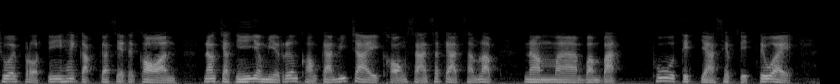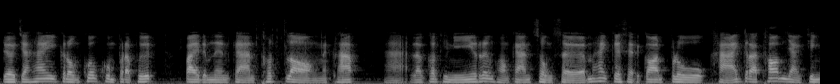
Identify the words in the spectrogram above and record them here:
ช่วยปลดหนี้ให้กับเกษตรกร นอกจากนี้ยังมีเรื่องของการวิจัยของสารสกัดสำหรับนำมาบำบัดผู้ติดยาเสพติดด้วย โดยจะให้กรมควบคุมประพฤติไปดำเนินการทดลองนะครับแล้วก็ทีนี้เรื่องของการส่งเสริมให้เกษตรกรปลูกขายกระท่อมอย่างจริง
